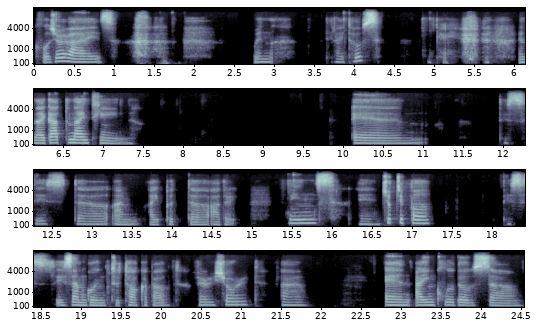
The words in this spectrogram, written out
Close your eyes. when did I toss? Okay. and I got the 19. And this is the, I'm, I put the other things and chukjipbop. This is I'm going to talk about very short. Uh, and I include those um,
